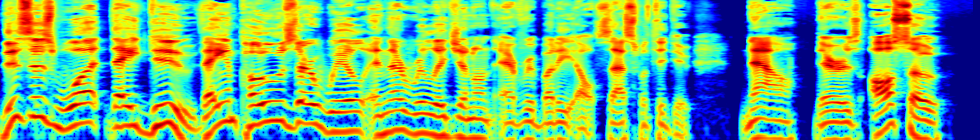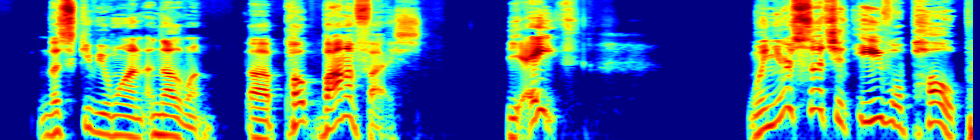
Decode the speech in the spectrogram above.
This is what they do. They impose their will and their religion on everybody else. That's what they do. Now, there's also, let's give you one, another one. Uh, Pope Boniface, the eighth. When you're such an evil pope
